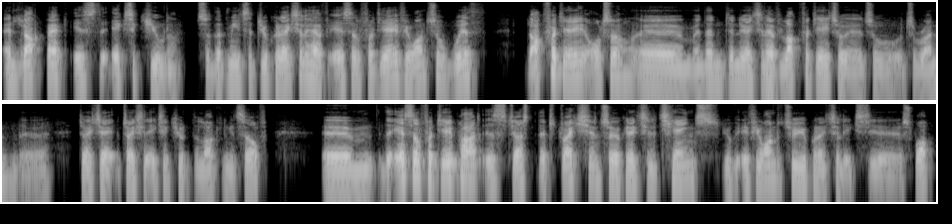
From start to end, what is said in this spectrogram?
and logback is the executor. So that means that you could actually have SL4J if you want to with Log4j also, um, and then, then you actually have Log4j to uh, to to run uh, to actually to actually execute the logging itself. Um, the SL4j part is just abstraction, so you can actually change. You, if you wanted to, you can actually uh, swap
